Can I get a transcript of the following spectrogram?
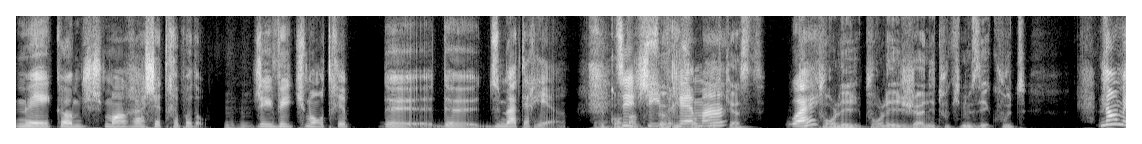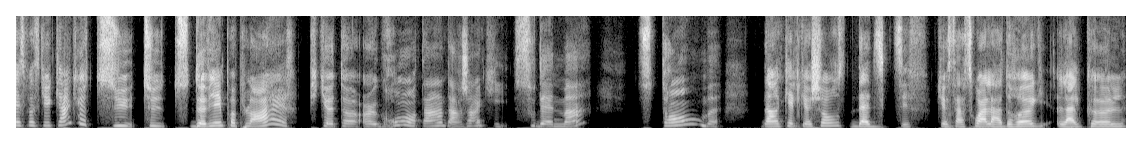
mais comme je m'en rachèterai pas d'autres. Mhm. J'ai vécu mon trip de, de, du matériel. Je suis content que tu j'ai sois venu sur le vraiment- podcast. Ouais. Pour les, pour les jeunes et tout qui nous écoutent, Non, mais c'est parce que quand que tu, tu, tu deviens populaire, puis que tu as un gros montant d'argent qui, soudainement, tu tombes dans quelque chose d'addictif, que ça soit la drogue, l'alcool,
